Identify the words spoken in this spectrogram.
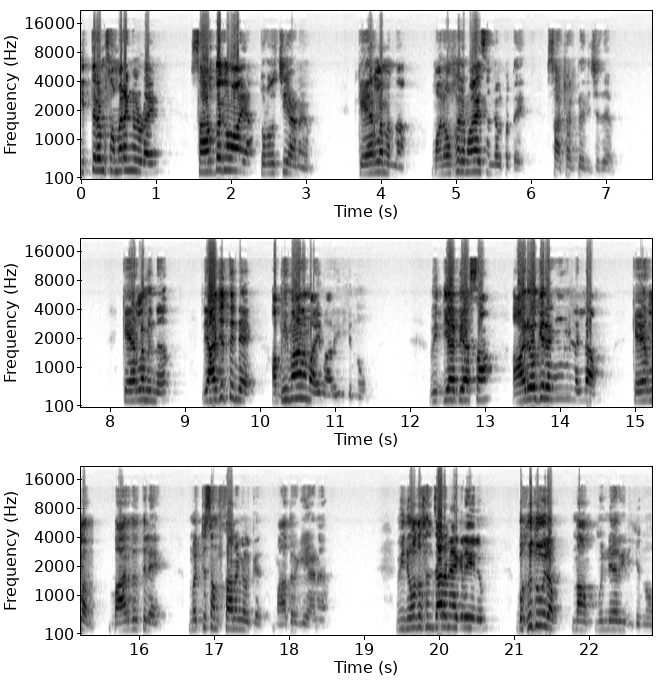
ഇത്തരം സമരങ്ങളുടെ സാർത്ഥകമായ തുടർച്ചയാണ് കേരളം എന്ന മനോഹരമായ സങ്കല്പത്തെ സാക്ഷാത്കരിച്ചത്. കേരളം ഇന്ന് രാജ്യത്തിന്റെ അഭിമാനമായി മാറിയിരിക്കുന്നു. വിദ്യാഭ്യാസ ആരോഗ്യ രംഗങ്ങളിലെല്ലാം കേരളം ഭാരതത്തിലെ മറ്റ് സംസ്ഥാനങ്ങൾക്ക് മാതൃകയാണ്. വിനോദസഞ്ചാര മേഖലയിലും ബഹുദൂരം നാം മുന്നേറിയിരിക്കുന്നു.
